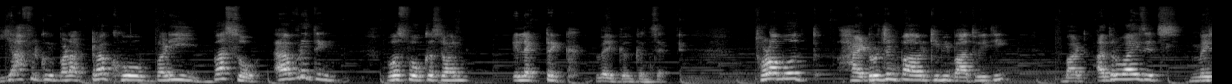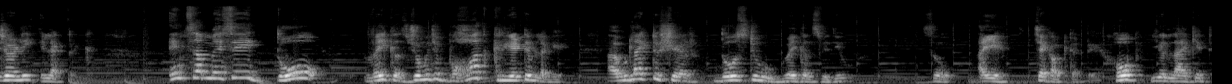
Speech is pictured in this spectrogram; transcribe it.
या फिर कोई बड़ा ट्रक हो बड़ी बस हो everything was focused on electric vehicle concept थोड़ा बहुत हाइड्रोजन पावर की भी बात हुई थी but otherwise it's majorly electric इन सब में से दो व्हीकल्स जो मुझे बहुत क्रिएटिव लगे I would like to share those two vehicles with you so आइए चेकआउट करते हैं। Hope you like it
